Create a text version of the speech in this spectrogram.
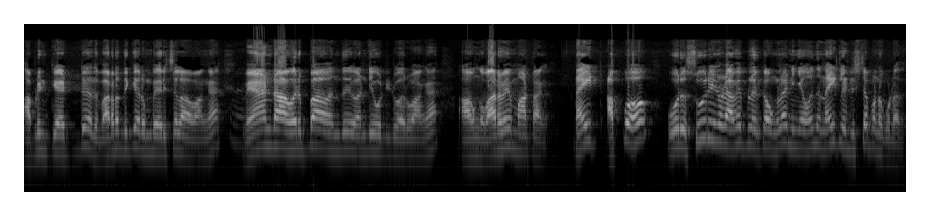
அப்படின்னு கேட்டு அது வர்றதுக்கே ரொம்ப எரிச்சல் ஆவாங்க. வேண்டாம் வெறுப்பா வந்து வண்டி ஓட்டிட்டு வருவாங்க. அவங்க வரவே மாட்டாங்க. நைட் அப்போ ஒரு சூரியனோட அமைப்பில் இருக்கவங்கள நீங்க வந்து நைட்ல டிஸ்டர்ப் பண்ணக்கூடாது.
